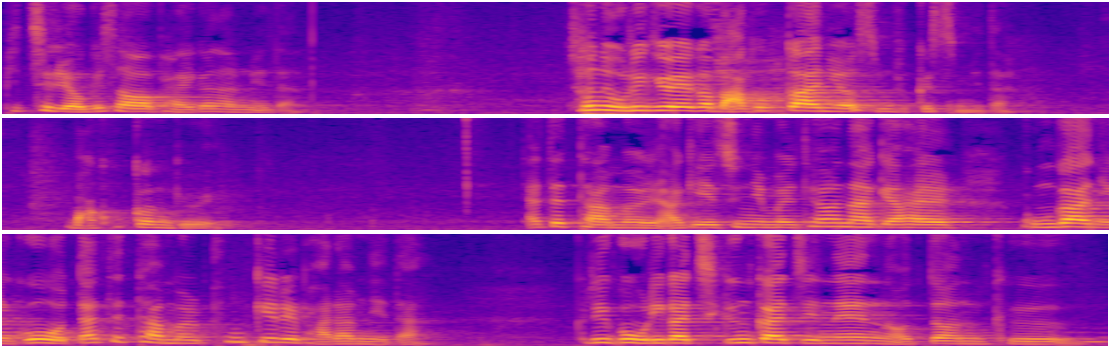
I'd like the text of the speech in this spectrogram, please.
빛을 여기서 발견합니다. 저는 우리 교회가 마국간이었으면 좋겠습니다. 마국간 교회. 따뜻함을 아기 예수님을 태어나게 할 공간이고 따뜻함을 품기를 바랍니다. 그리고 우리가 지금까지는 어떤 그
